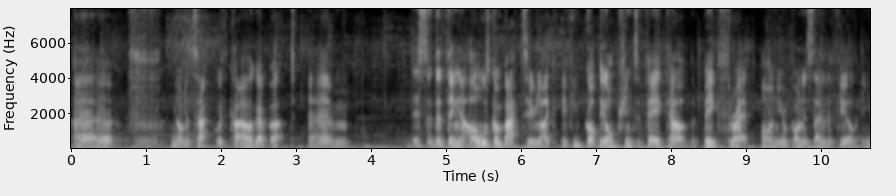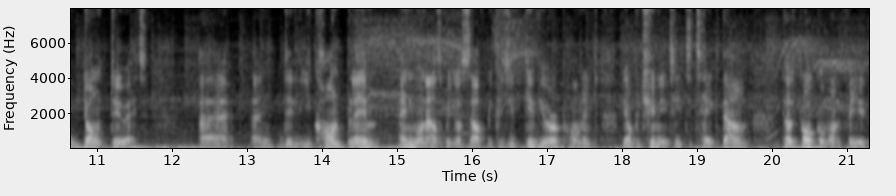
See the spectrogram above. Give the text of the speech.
uh, not attack with Kyogre, but um, this is the thing that I always come back to. Like, if you've got the option to fake out the big threat on your opponent's side of the field and you don't do it, uh, and you can't blame anyone else but yourself because you give your opponent the opportunity to take down those Pokemon for you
